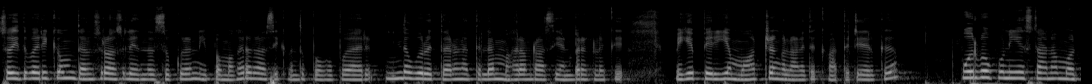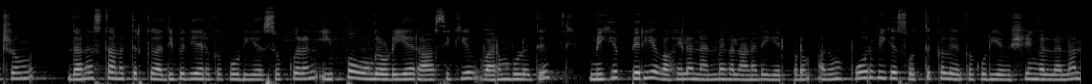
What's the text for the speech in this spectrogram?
ஸோ இது வரைக்கும் தனுசு ராசியில் இருந்த சுக்கரன் இப்போ மகர ராசிக்கு வந்து போக போகிறார் இந்த ஒரு தருணத்தில் மகரம் ராசி அன்பர்களுக்கு மிகப்பெரிய மாற்றங்களானது காத்துட்டே இருக்குது பூர்வ புண்ணியஸ்தானம் மற்றும் தனஸ்தானத்திற்கு அதிபதியாக இருக்கக்கூடிய சுக்கரன் இப்போ உங்களுடைய ராசிக்கு வரும்பொழுது மிகப்பெரிய வகையில் நன்மைகளானது ஏற்படும். அதுவும் பூர்வீக சொத்துக்கள் இருக்கக்கூடிய விஷயங்கள்லாம்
